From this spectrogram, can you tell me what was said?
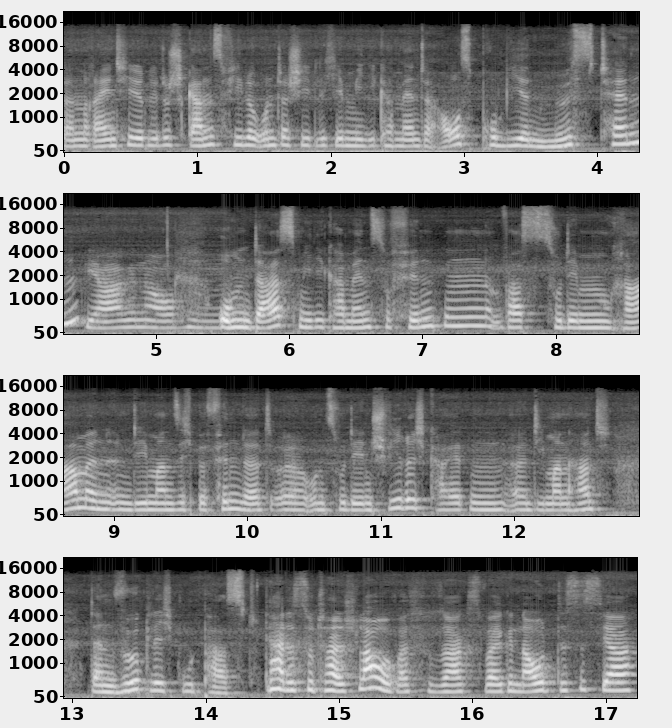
dann rein theoretisch ganz viele unterschiedliche Medikamente ausprobieren müssten. Ja, genau. Mhm. Um das Medikament zu finden, was zu dem Rahmen, in dem man sich befindet äh, und zu den Schwierigkeiten, äh, die man hat, dann wirklich gut passt. Ja, das ist total schlau, was du sagst, weil genau das ist ja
